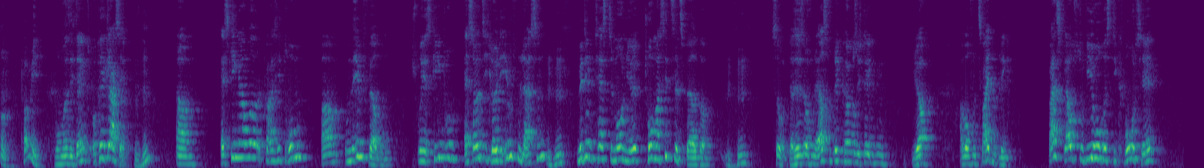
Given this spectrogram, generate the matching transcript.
Oh, Tommy. Wo man sich denkt, okay, klasse. Mhm. Ähm, es ging aber quasi drum, ähm, um eine Impfwerbung. Sprich, es ging drum, es sollen sich Leute impfen lassen Mhm. mit dem Testimonial Thomas Hitzelsberger. Mhm. So, das ist auf den ersten Blick, kann man sich denken, ja, aber auf den zweiten Blick, was glaubst du, wie hoch ist die Quote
